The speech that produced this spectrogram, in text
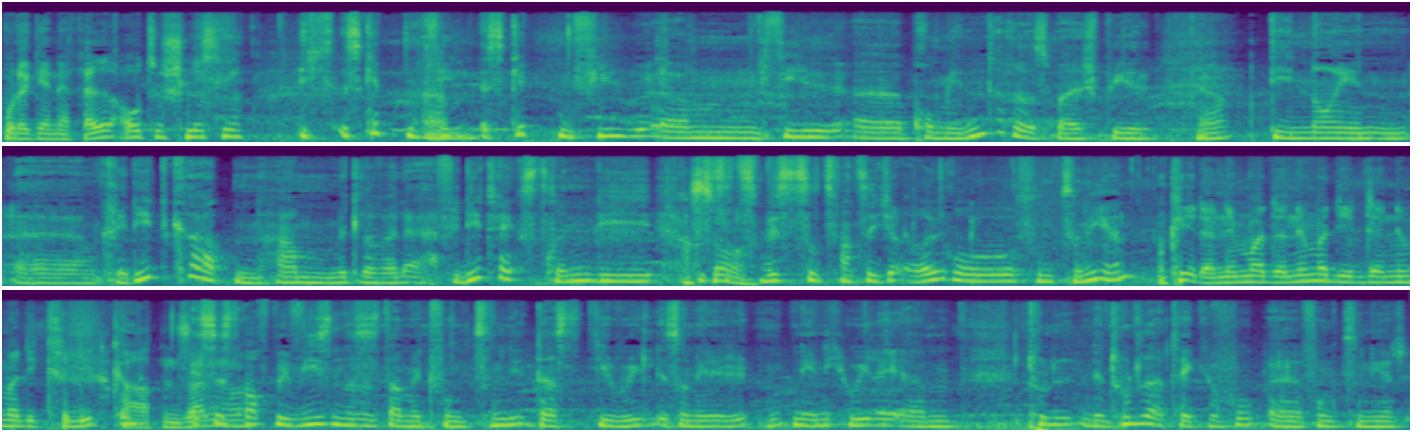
Oder generell Autoschlüssel. Ich, es gibt ein viel, es gibt ein viel, ähm, viel äh, prominenteres Beispiel. Ja. Die neuen äh, Kreditkarten haben mittlerweile RFID-Tags drin, die so. bis, bis zu 20 Euro funktionieren. Okay, dann nehmen wir, dann nehmen wir die, dann nehmen wir die Kreditkarten. es Sagen ist wir- auch bewiesen, dass es damit funktioniert, dass die Relay, so eine, nee, nicht Relay, ähm, Tunnel, eine Tunnelattacke fu äh, funktioniert.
